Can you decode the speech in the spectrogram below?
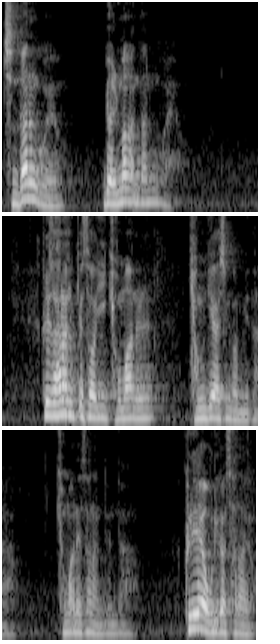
진다는 거예요. 멸망한다는 거예요. 그래서 하나님께서 이 교만을 경계하신 겁니다. 교만해서는 안 된다. 그래야 우리가 살아요.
